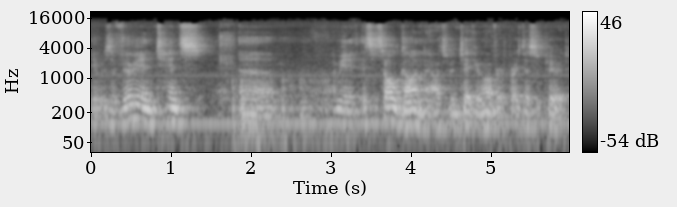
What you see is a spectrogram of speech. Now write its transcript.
it was a very intense. Um, I mean, it, it's, it's all gone now. It's been taken over. It's disappeared.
